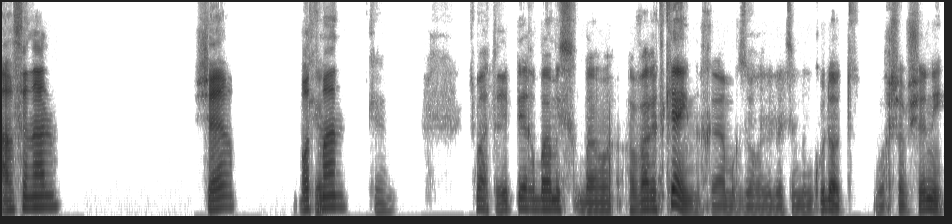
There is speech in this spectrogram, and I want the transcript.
ארסנל, שר, בוטמן, תשמע, טריפייר במש... ב... עבר את קיין אחרי המחזור הזה בעצם בנקודות. הוא עכשיו שני.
